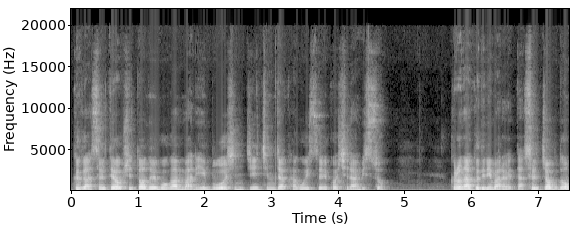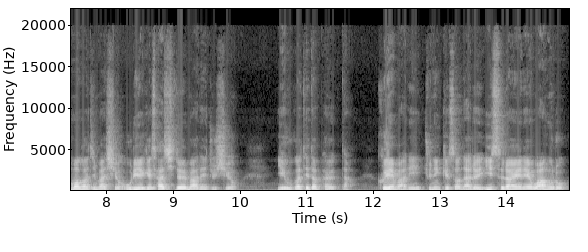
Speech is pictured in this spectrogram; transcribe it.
그가 쓸데없이 떠들고 간 말이 무엇인지 짐작하고 있을 것이라 믿소. 그러나 그들이 말하였다. 슬쩍 넘어가지 마시오. 우리에게 사실을 말해 주시오. 예후가 대답하였다. 그의 말이 주님께서 나를 이스라엘의 왕으로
